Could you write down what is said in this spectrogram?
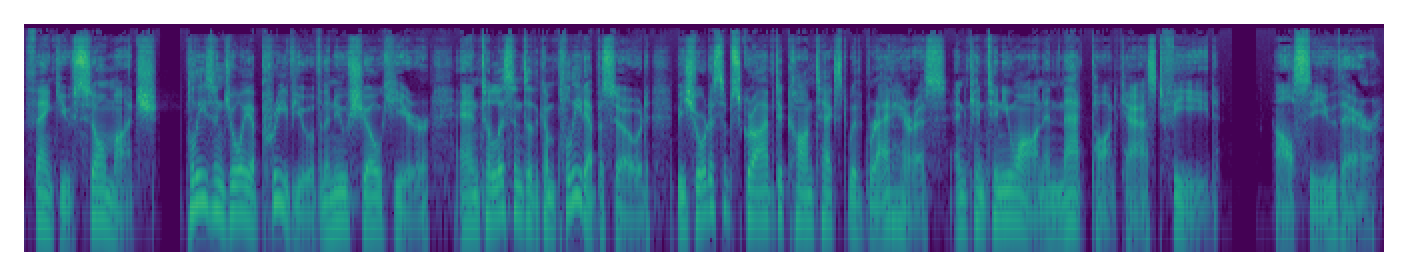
Thank you so much. Please enjoy a preview of the new show here, and to listen to the complete episode, be sure to subscribe to Context with Brad Harris and continue on in that podcast feed. I'll see you there.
